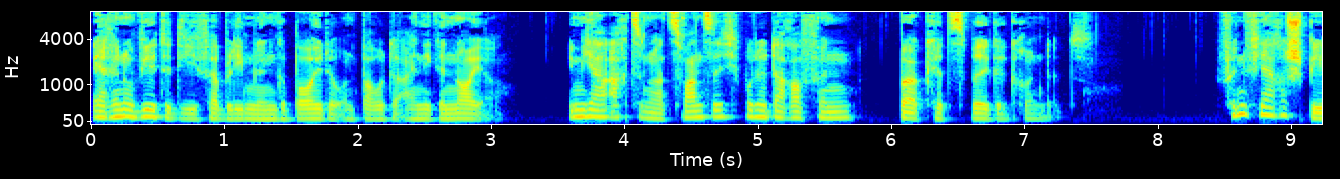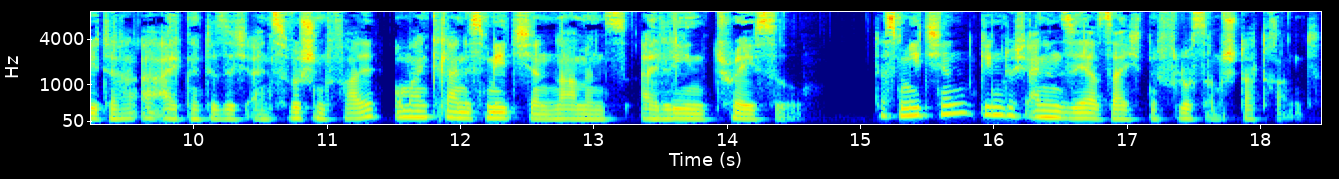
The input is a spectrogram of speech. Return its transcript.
Er renovierte die verbliebenen Gebäude und baute einige neue. Im Jahr 1820 wurde daraufhin Burkittsville gegründet. Fünf Jahre später ereignete sich ein Zwischenfall um ein kleines Mädchen namens Eileen Tracel. Das Mädchen ging durch einen sehr seichten Fluss am Stadtrand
